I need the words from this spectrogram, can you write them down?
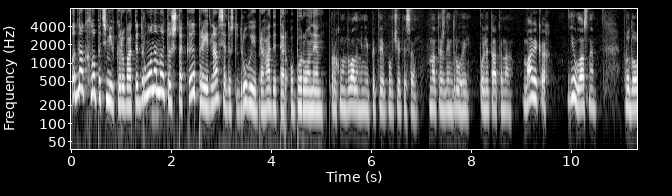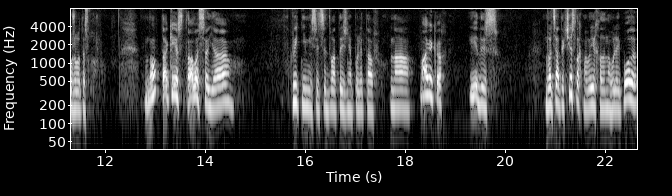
Однак хлопець вмів керувати дронами, тож таки приєднався до 102-ї бригади тероборони. Порекомендували мені піти повчитися на тиждень другий політати на мавіках і, власне, продовжувати службу. Ну, так і сталося. Я в квітні місяці два тижні політав на мавіках і десь в 20-х числах ми виїхали на Гуляйполе.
